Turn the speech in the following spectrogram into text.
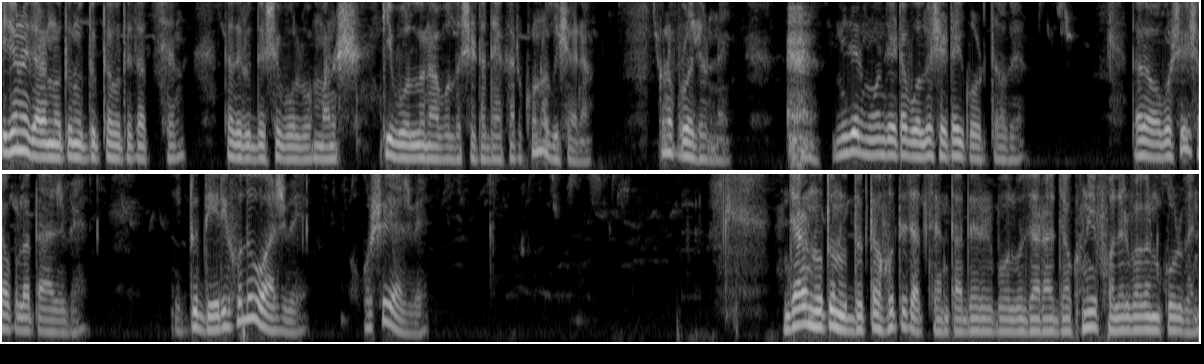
এই জন্য যারা নতুন উদ্যোক্তা হতে চাচ্ছেন, তাদের উদ্দেশ্যে বলব, মানুষ কি বলল না বলল সেটা দেখার কোনো বিষয় না। কোনো প্রয়োজন নেই। নিজের মন যেটা বলবে সেটাই করতে হবে। তাহলে অবশ্যই সফলতা আসবে। একটু দেরি হলেও আসবে। অবশ্যই আসবে। যারা নতুন উদ্যোক্তা হতে চাচ্ছেন, তাদের বলব, যারা যখনই ফলের বাগান করবেন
